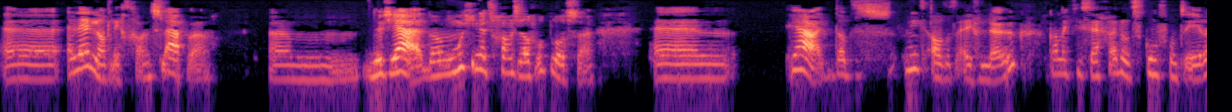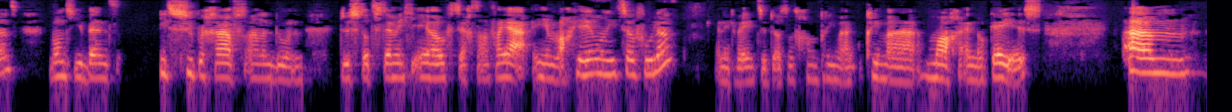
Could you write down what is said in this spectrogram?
Uh, en Nederland ligt gewoon te slapen. Um, dus ja, dan moet je het gewoon zelf oplossen. En ja, dat is niet altijd even leuk, kan ik je zeggen. Dat is confronterend. Want je bent iets super gaafs aan het doen. Dus dat stemmetje in je hoofd zegt dan van ja, je mag je helemaal niet zo voelen. En ik weet natuurlijk dat het gewoon prima, prima mag en oké is. Um,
